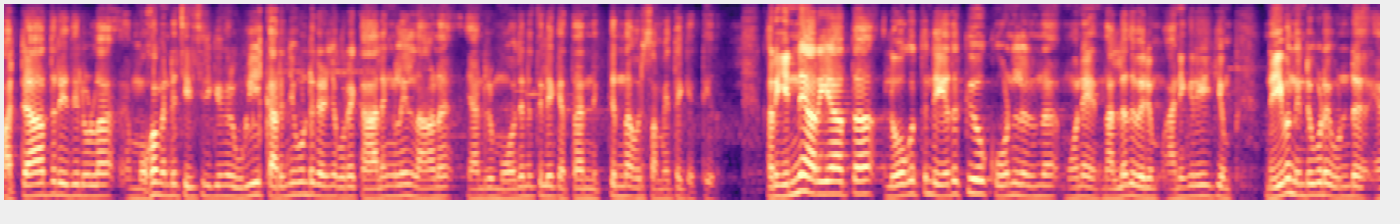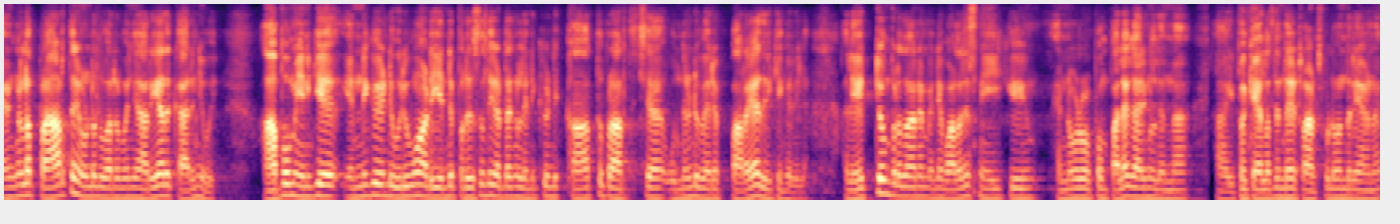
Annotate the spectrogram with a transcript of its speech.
പറ്റാത്ത രീതിയിലുള്ള മുഖം എന്റെ ചിരിച്ചിരിക്കുന്ന ഉള്ളിൽ കരഞ്ഞുകൊണ്ട് കഴിഞ്ഞ കുറേ കാലങ്ങളിൽ നിന്നാണ് ഞാനൊരു മോചനത്തിലേക്ക് എത്താൻ നിൽക്കുന്ന ഒരു സമയത്തേക്ക് എത്തിയത്. കാരണം എന്നെ അറിയാത്ത ലോകത്തിന്റെ ഏതൊക്കെയോ കോണിൽ നിന്ന് മോനെ നല്ലത് വരും അനുഗ്രഹിക്കും ദൈവം നിന്റെ കൂടെ ഉണ്ട് ഞങ്ങളുടെ പ്രാർത്ഥന ഉണ്ടെന്ന് പറഞ്ഞപ്പോൾ ഞാൻ അറിയാതെ കരഞ്ഞുപോയി. അപ്പം എനിക്ക് എനിക്ക് വേണ്ടി ഒരുപാട് എന്റെ പ്രതിസന്ധി ഘട്ടങ്ങളിൽ എനിക്ക് വേണ്ടി കാത്തു പ്രാർത്ഥിച്ച ഒന്ന് രണ്ട് പേരെ പറയാതിരിക്കാൻ കഴിയില്ല. അതിൽ ഏറ്റവും പ്രധാനം എന്നെ വളരെ സ്നേഹിക്കുകയും എന്നോടൊപ്പം പല കാര്യങ്ങളിൽ നിന്ന് ഇപ്പം കേരളത്തിന്റെ ട്രാൻസ്പോർട്ട് മന്ത്രിയാണ്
